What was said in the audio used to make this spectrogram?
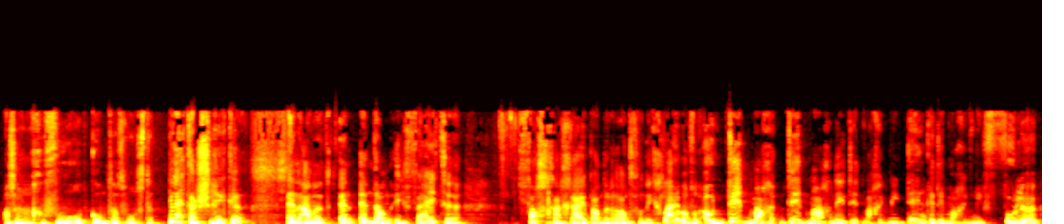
als er een gevoel opkomt, dat we ons te pletter schrikken en, aan het, en, en dan in feite vast gaan grijpen aan de rand van die glijbaan. Van, oh, dit mag, dit mag niet, dit mag ik niet denken, dit mag ik niet voelen.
